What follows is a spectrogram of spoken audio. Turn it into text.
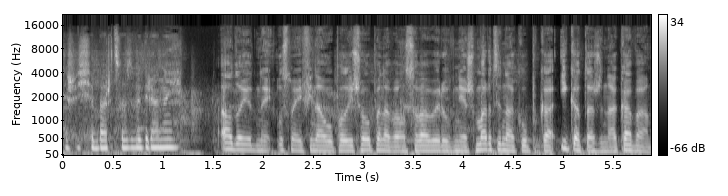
cieszę się bardzo z wygranej a do jednej ósmej finału Polish Open awansowały również Martyna Kubka i Katarzyna Kawa.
